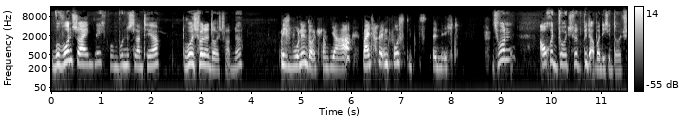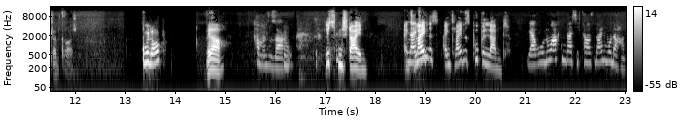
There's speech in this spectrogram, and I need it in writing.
Wo wohnst du eigentlich? Vom Bundesland her? Du wohnst schon in Deutschland, ne? Ich wohne in Deutschland, ja. Weitere Infos gibt's äh, nicht. Ich wohne auch in Deutschland, bin aber nicht in Deutschland gerade. Urlaub? Ja. Kann man so sagen. Liechtenstein. Ein Nein. kleines, ein kleines Puppelland. Ja, wo nur 38.000 Einwohner hat.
